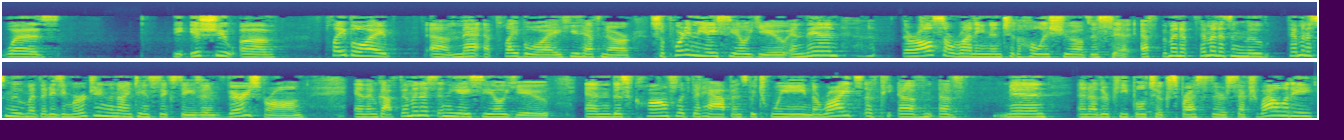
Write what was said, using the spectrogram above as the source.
was the issue of Playboy. Uh, Matt, Playboy Hugh Hefner supporting the ACLU, and then they're also running into the whole issue of this feminist movement that is emerging in the 1960s and very strong. And they've got feminists in the ACLU and this conflict that happens between the rights of, of, of men and other people to express their sexuality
